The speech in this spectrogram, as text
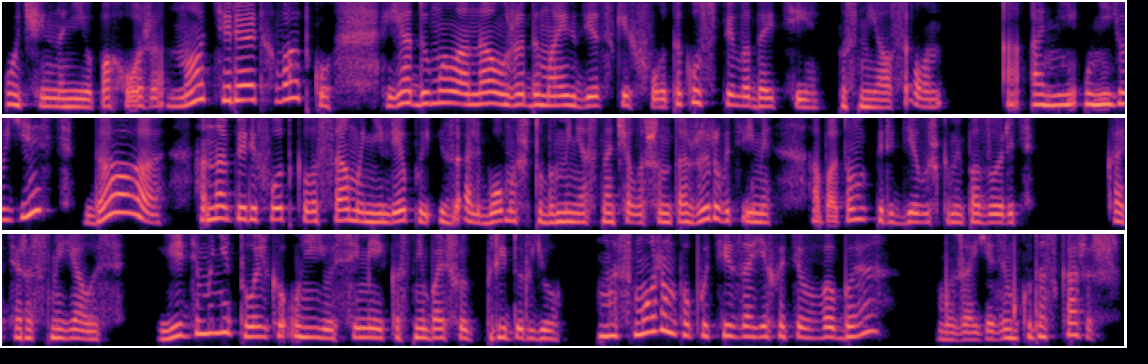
Очень на нее похоже, но теряет хватку. Я думала, она уже до моих детских фоток успела дойти, посмеялся он. «А они у нее есть?» «Да!» Она перефоткала самый нелепый из альбома, чтобы меня сначала шантажировать ими, а потом перед девушками позорить. Катя рассмеялась. «Видимо, не только у нее семейка с небольшой придурью. Мы сможем по пути заехать в ВБ?» «Мы заедем, куда скажешь».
